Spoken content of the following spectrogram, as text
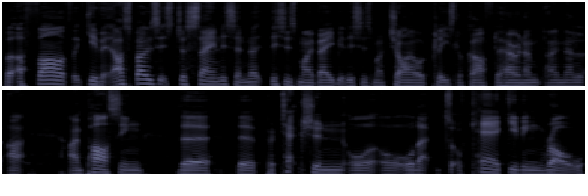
But a father give it. I suppose it's just saying, listen, this is my baby. This is my child. Please look after her, and I'm I'm uh, I, I'm passing the the protection or, or, or that sort of caregiving role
